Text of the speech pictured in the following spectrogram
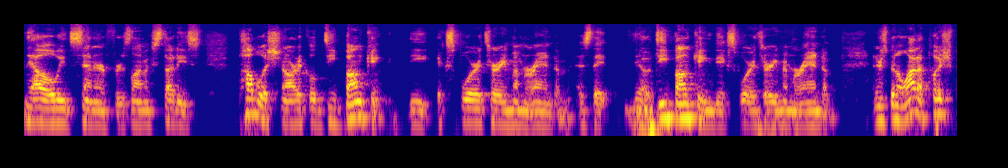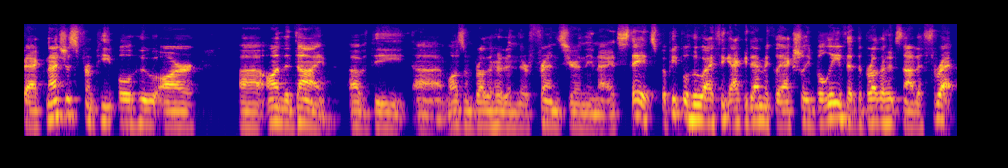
the Alwaleed Center for Islamic Studies, published an article debunking the exploratory memorandum as they you know debunking the exploratory memorandum. And there's been a lot of pushback not just from people who are uh, on the dime of the uh, muslim brotherhood and their friends here in the united states but people who i think academically actually believe that the brotherhood's not a threat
